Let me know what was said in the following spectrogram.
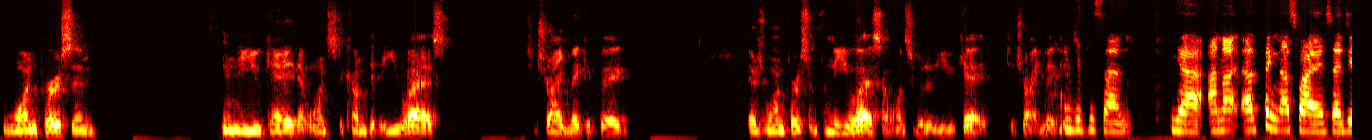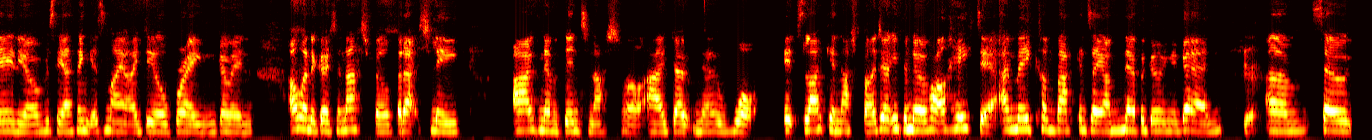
one person in the UK that wants to come to the US to try and make it big, there's one person from the US that wants to go to the UK to try and make it. Hundred percent. Yeah, and I, I think that's why I said earlier. Obviously, I think it's my ideal brain going. I want to go to Nashville, but actually, I've never been to Nashville. I don't know what it's like in Nashville. I don't even know if I'll hate it. I may come back and say I'm never going again. Yeah. Um. So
